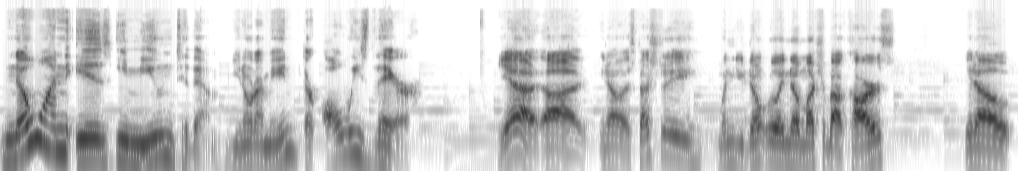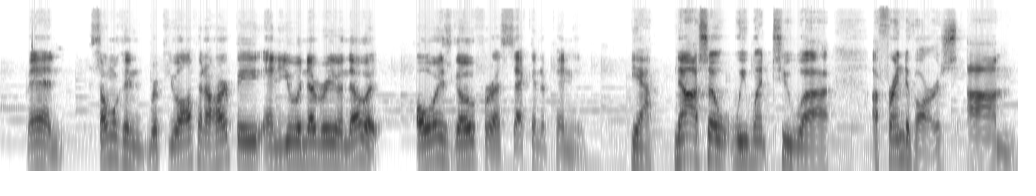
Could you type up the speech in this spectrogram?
no one is immune to them. You know what I mean? They're always there. Yeah, uh, you know, especially when you don't really know much about cars, you know, man, someone can rip you off in a heartbeat and you would never even know it. Always go for a second opinion. Yeah. No, so we went to uh, a friend of ours. Um,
